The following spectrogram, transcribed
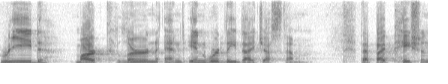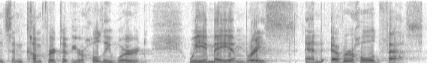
read, mark, learn, and inwardly digest them that by patience and comfort of your holy word, we may embrace and ever hold fast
